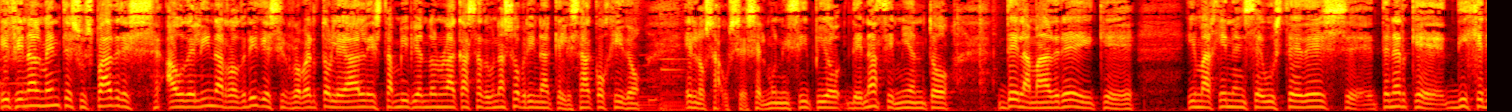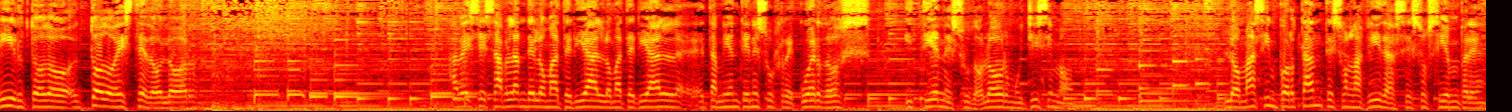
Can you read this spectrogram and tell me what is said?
Y finalmente sus padres, Audelina Rodríguez y Roberto Leal, están viviendo en una casa de una sobrina que les ha acogido en Los Sauces, el municipio de nacimiento de la madre y que imagínense ustedes eh, tener que digerir todo, todo este dolor. A veces hablan de lo material, lo material eh, también tiene sus recuerdos y tiene su dolor muchísimo. Lo más importante son las vidas, eso siempre.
